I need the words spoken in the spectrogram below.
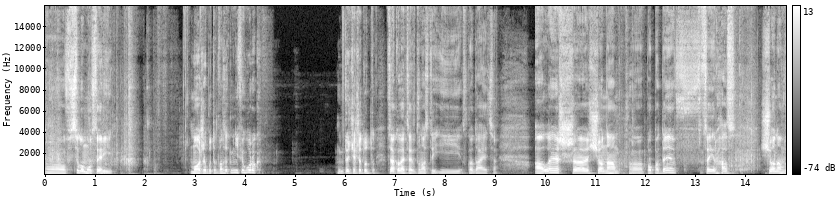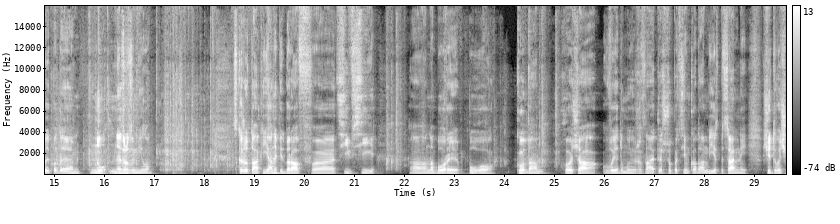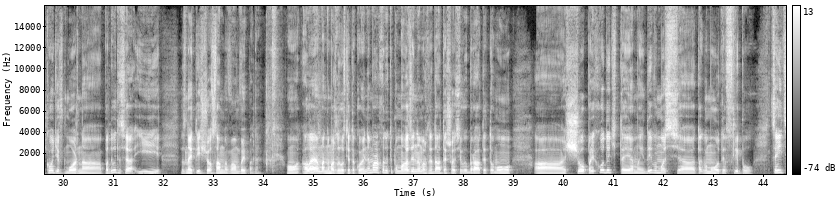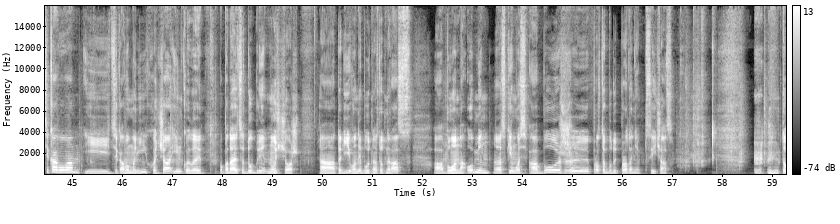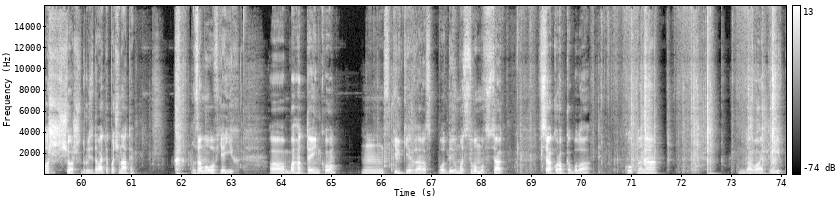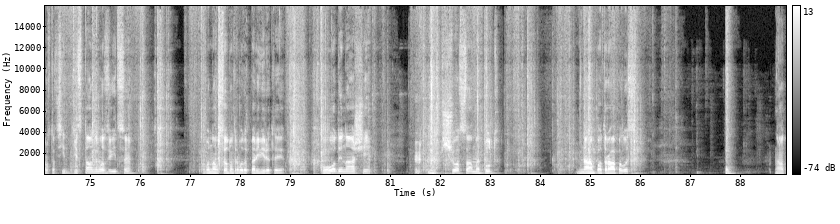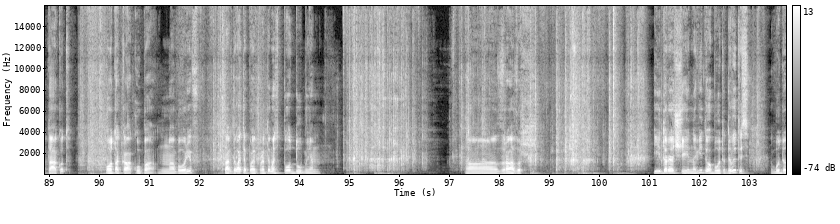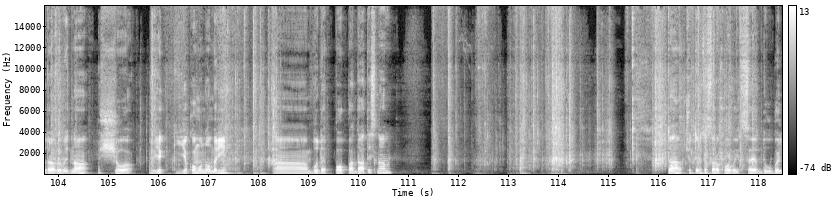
Е, В цілому у серії може бути 12 мініфігурок. Ну, Точніше, тут вся колекція з 12 і складається. Але ж е, що нам попаде в цей раз, що нам випаде, ну, незрозуміло. Скажу так, я не підбирав е, ці всі е, набори по кодам. Хоча ви, я думаю, вже знаєте, що по цим кодам є спеціальний щитувач кодів, можна подивитися і знайти, що саме вам випаде. От. Але в мене можливості такої нема ходити по магазинам, розглядати щось і вибирати. Тому що приходить, те ми дивимось, так би мовити, всліпу. Це і цікаво вам, і цікаво мені, хоча інколи попадаються дублі. Ну що ж, тоді вони будуть наступний раз або на обмін е, з кимось, або ж просто будуть продані в свій час. Тож, що ж, друзі, давайте починати. Замовив я їх багатенько. Скільки зараз подивимось. В цілому вся, вся коробка була куплена. Давайте їх просто всі дістанемо звідси. Бо нам все одно треба буде перевірити коди наші. Що саме тут нам потрапилось. Отак от. Отака купа наборів. Так, давайте пройдемось по дублям. А, зразу ж. І, до речі, на відео будете дивитись, буде одразу видно, що в як- якому номері а, буде попадатись нам. Так, 440 це дубль.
